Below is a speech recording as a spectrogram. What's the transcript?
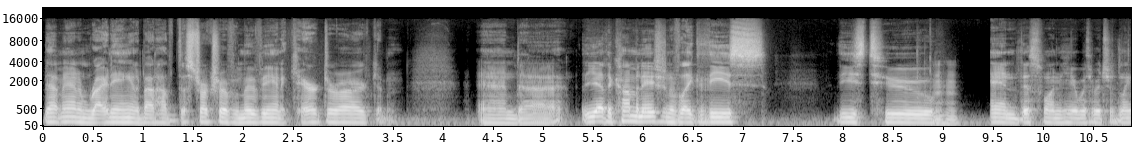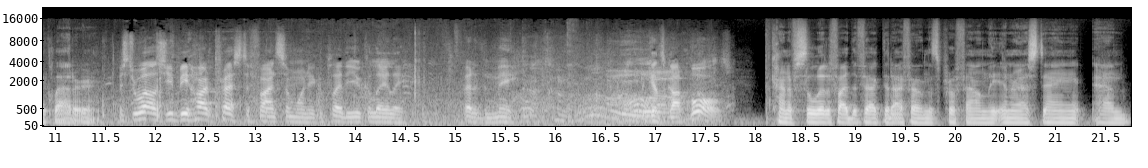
that man and writing and about how the structure of a movie and a character arc and and uh, yeah, the combination of like these these 2 Mm-hmm. and this one here with Richard Linklater. Mr. Welles, you'd be hard pressed to find someone who could play the ukulele better than me. It's got balls. Kind of solidified the fact that I found this profoundly interesting and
